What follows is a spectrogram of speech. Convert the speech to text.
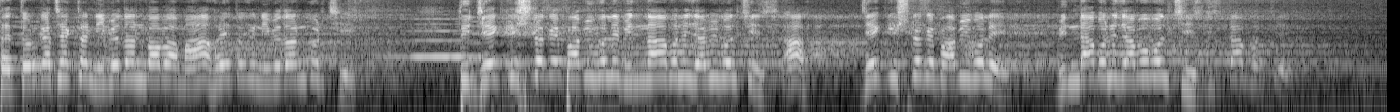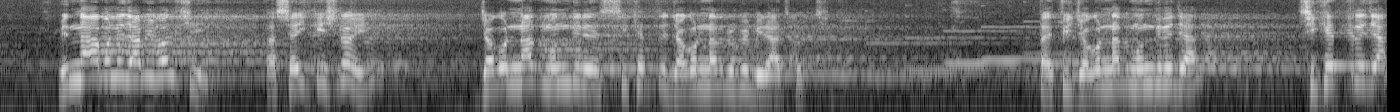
তাই তোর কাছে একটা নিবেদন, বাবা, মা হয়ে তোকে নিবেদন করছি। তুই যে কৃষ্ণকে পাবি বলে বৃন্দাবনে যাবি বলছিস, আহ, যে কৃষ্ণকে পাবি বলে বৃন্দাবনে যাব বলছিস, ডিস্টার্ব হচ্ছে। বৃন্দাবনে যাবি বলছি, তা সেই কৃষ্ণই জগন্নাথ মন্দিরে শ্রীক্ষেত্রে জগন্নাথ রূপে বিরাজ করছে। তাই তুই জগন্নাথ মন্দিরে যা, শ্রীক্ষেত্রে যা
